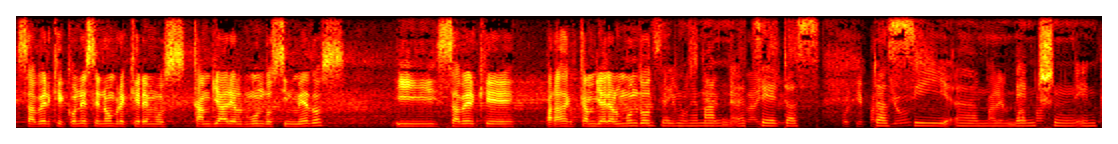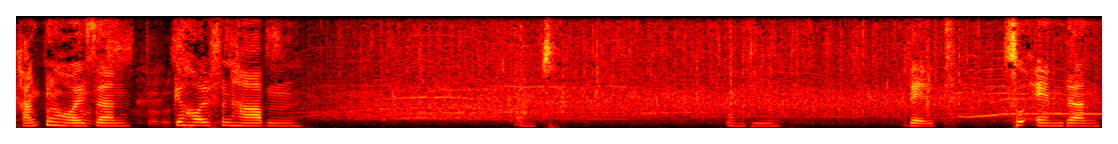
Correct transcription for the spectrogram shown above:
saber que con ese nombre queremos cambiar el mundo sin miedos y saber que Dieser junge Mann erzählt, dass, dass sie ähm, Menschen in Krankenhäusern geholfen haben und um die Welt zu ändern,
